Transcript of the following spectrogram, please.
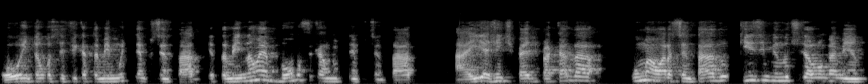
ou então você fica também muito tempo sentado, porque também não é bom ficar muito tempo sentado. Aí a gente pede para cada uma hora sentado, 15 minutos de alongamento.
